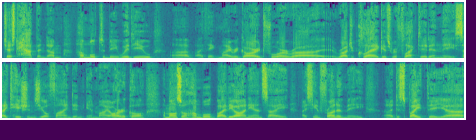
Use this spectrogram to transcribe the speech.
just happened. I'm humbled to be with you. Uh, I think my regard for uh, Roger Clegg is reflected in the citations you'll find in, in my article. I'm also humbled by the audience I, I see in front of me. Uh, despite the uh,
